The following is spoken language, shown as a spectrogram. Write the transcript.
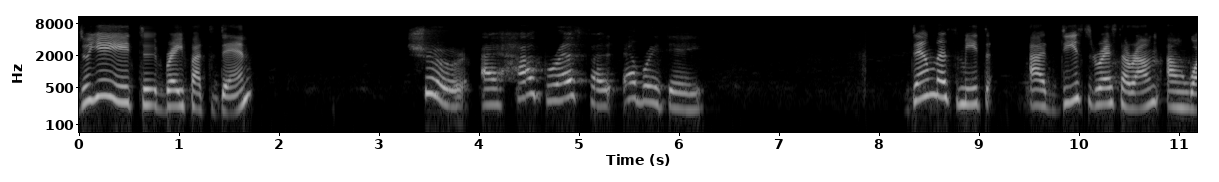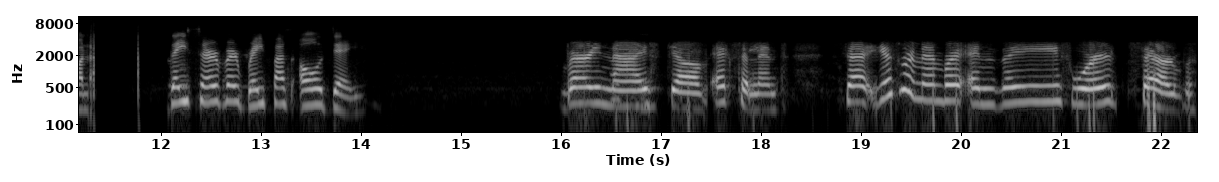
Do you eat breakfast then? Sure, I have breakfast every day. Then let's meet at this restaurant and one. They serve breakfast all day. Very nice job. Excellent. So just remember in this word serve,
